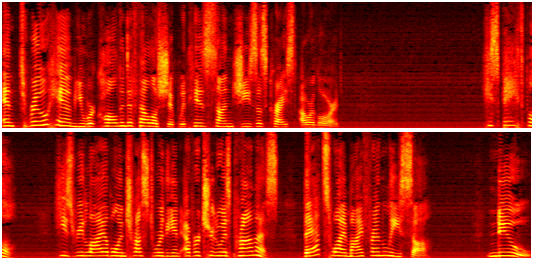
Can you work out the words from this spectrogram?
And through him you were called into fellowship with his Son, Jesus Christ our Lord. He's faithful. He's reliable and trustworthy and ever true to his promise. That's why my friend Lisa knew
